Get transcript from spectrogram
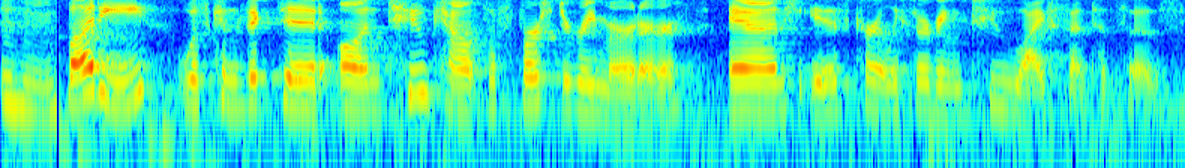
Mm-hmm. Buddy was convicted on two counts of first degree murder and he is currently serving two life sentences.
